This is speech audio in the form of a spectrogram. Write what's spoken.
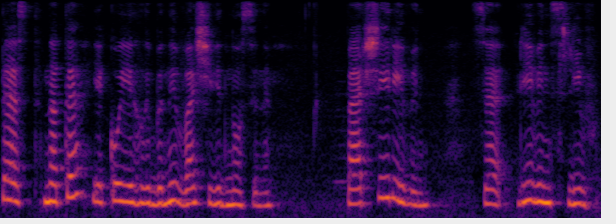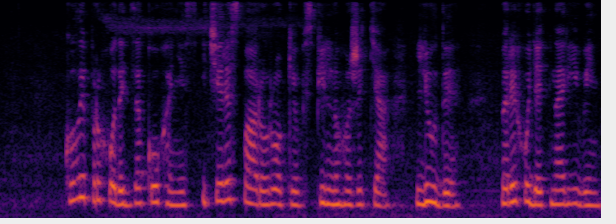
Тест на те, якої глибини ваші відносини. Перший рівень це рівень слів. Коли проходить закоханість і через пару років спільного життя люди переходять на рівень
